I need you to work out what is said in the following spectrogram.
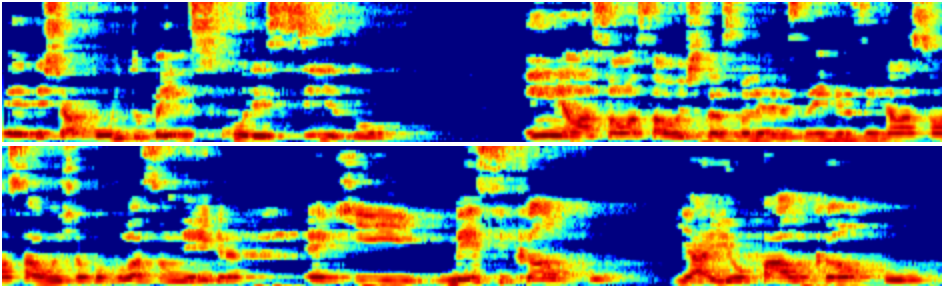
é, deixar muito bem escurecido em relação à saúde das mulheres negras, em relação à saúde da população negra, é que nesse campo, e aí eu falo campo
